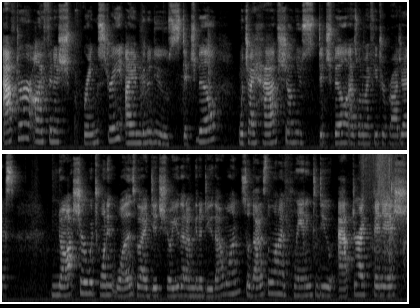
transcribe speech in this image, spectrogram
after I finish Spring Street, I am going to do Stitchville which I have shown you Stitchville as one of my future projects. Not sure which one it was, but I did show you that I'm gonna do that one. So that is the one I'm planning to do after I finish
